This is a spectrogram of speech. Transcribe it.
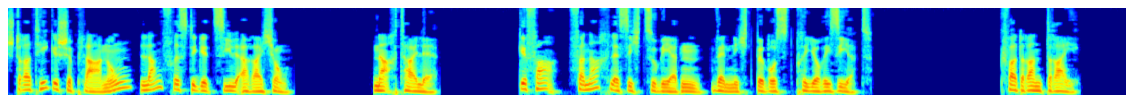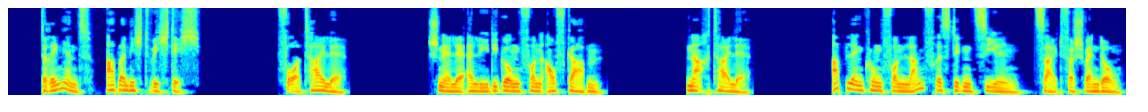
Strategische Planung, langfristige Zielerreichung. Nachteile. Gefahr, vernachlässigt zu werden, wenn nicht bewusst priorisiert. Quadrant 3. Dringend, aber nicht wichtig. Vorteile. Schnelle Erledigung von Aufgaben. Nachteile. Ablenkung von langfristigen Zielen, Zeitverschwendung.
